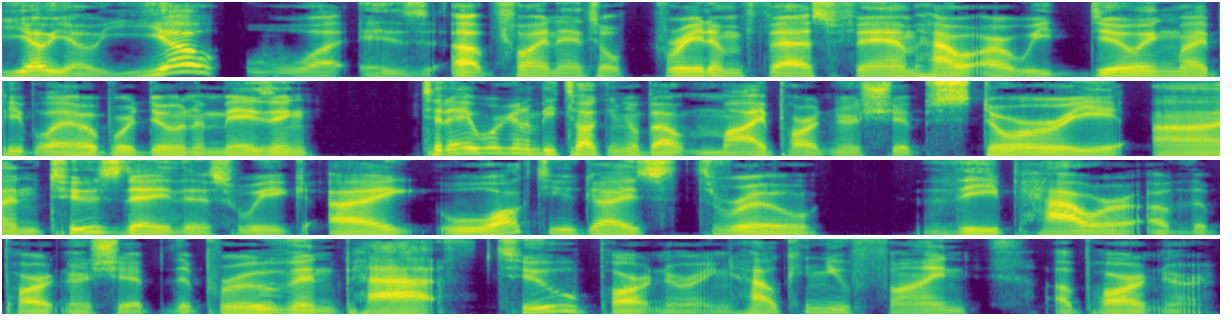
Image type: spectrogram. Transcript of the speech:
Yo, yo, yo, what is up, Financial Freedom Fest fam? How are we doing, my people? I hope we're doing amazing. Today, we're going to be talking about my partnership story. On Tuesday this week, I walked you guys through the power of the partnership, the proven path to partnering. How can you find a partner?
